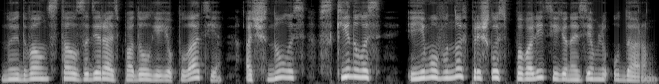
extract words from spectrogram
Но едва он стал задирать подол ее платья, очнулась, вскинулась, и ему вновь пришлось повалить ее на землю ударом.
